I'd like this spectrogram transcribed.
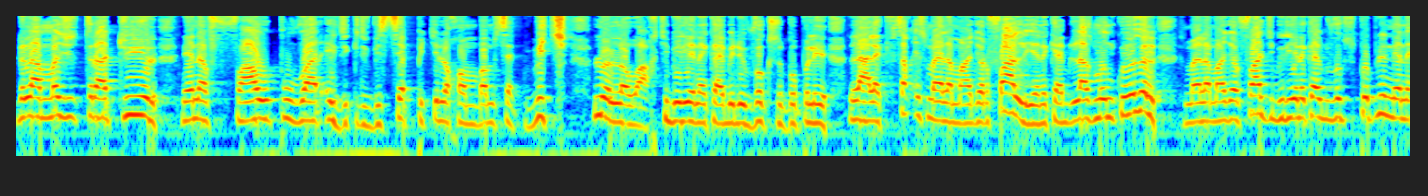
de la magistrature. Nee na faaw pouvoir exécutif bi seppi ci bam set wicc. Loolu la wax ci biir bi di Vox Populi. Laaleeg sax Ismaïla Madior Fall yéen kaay bi laas moo ko yëgal. Fall ci biir yéen kaay bi di Vox Populi nee na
